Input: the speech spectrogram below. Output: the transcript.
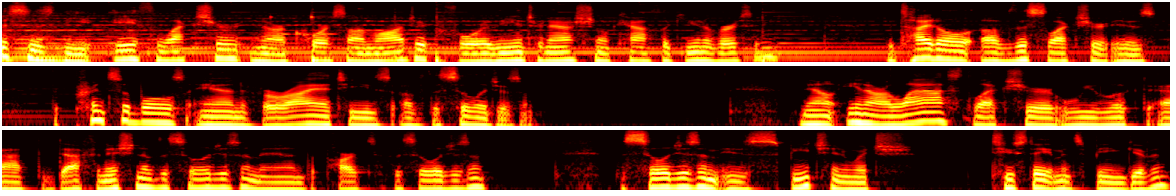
This is the eighth lecture in our course on logic for the International Catholic University. The title of this lecture is The Principles and Varieties of the Syllogism. Now, in our last lecture, we looked at the definition of the syllogism and the parts of the syllogism. The syllogism is speech in which two statements being given,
